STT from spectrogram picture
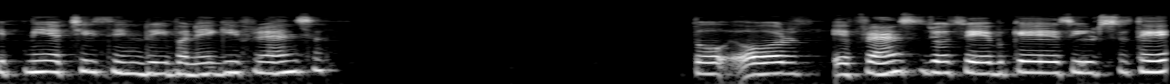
कितनी अच्छी सीनरी बनेगी फ्रेंड्स। तो और फ्रेंड्स जो सेब के सीड्स थे,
